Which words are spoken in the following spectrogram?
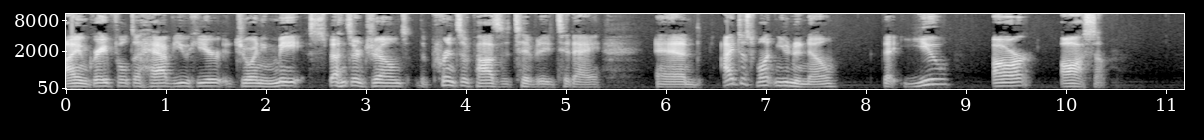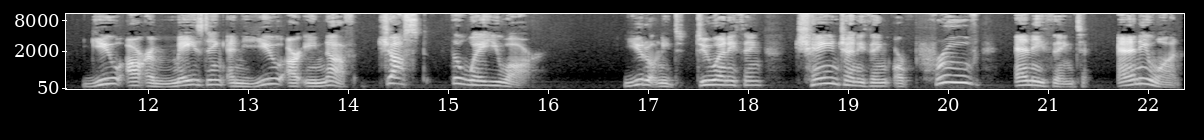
I am grateful to have you here joining me, Spencer Jones, the Prince of Positivity, today. And I just want you to know that you are awesome. You are amazing and you are enough just the way you are. You don't need to do anything, change anything, or prove anything to anyone,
